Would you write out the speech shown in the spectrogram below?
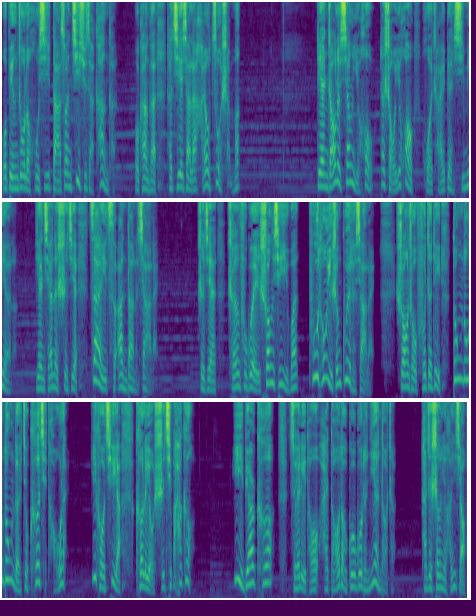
我屏住了呼吸，打算继续再看看。我看看他接下来还要做什么。点着了香以后，他手一晃，火柴便熄灭了。眼前的世界再一次暗淡了下来。只见陈富贵双膝一弯，扑通一声跪了下来，双手扶着地，咚咚咚的就磕起头来，一口气呀磕了有十七八个，一边磕嘴里头还叨叨咕咕的念叨着。他这声音很小，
